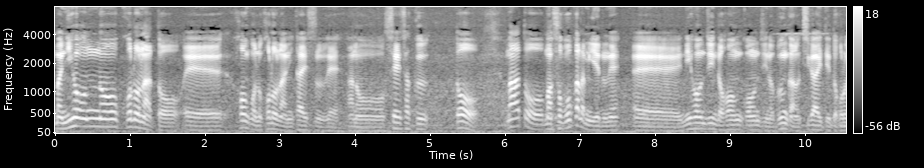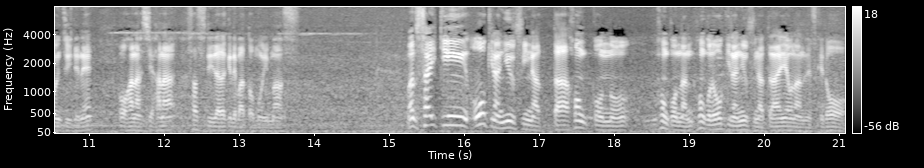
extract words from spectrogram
まあ、日本のコロナと、えー香港のコロナに対する、ねあのー政策と、まあ、あと、まあ、そこから見える、ねえー日本人と香港人の文化の違いというところについてねお話話させていただければと思います。まず最近大きなニュースになった香港の香港な香港で大きなニュースになった内容なんですけど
